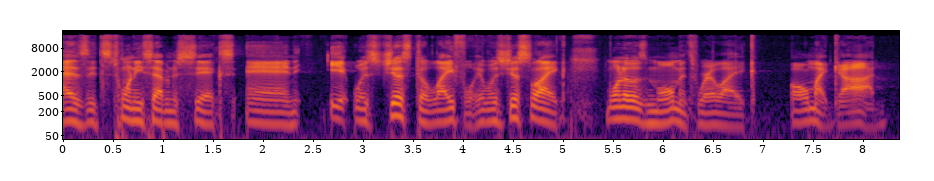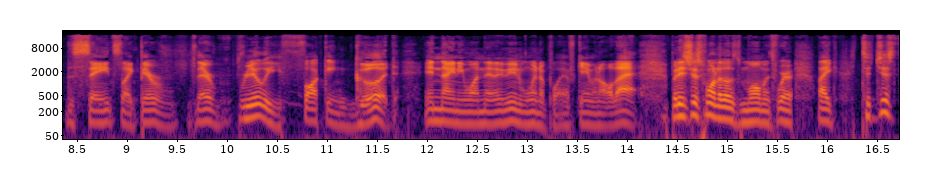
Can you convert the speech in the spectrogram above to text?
as it's 27 to 6 and it was just delightful. It was just like one of those moments where like, oh my god, the Saints like they're they're really fucking good in 91 and they didn't win a playoff game and all that. But it's just one of those moments where like to just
